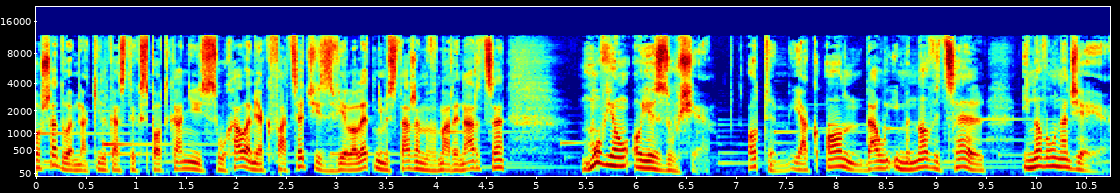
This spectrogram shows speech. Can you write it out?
Poszedłem na kilka z tych spotkań i słuchałem, jak faceci z wieloletnim stażem w marynarce mówią o Jezusie, o tym, jak On dał im nowy cel i nową nadzieję.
